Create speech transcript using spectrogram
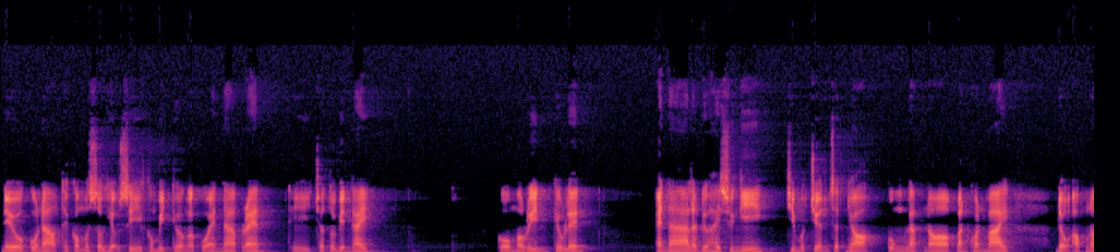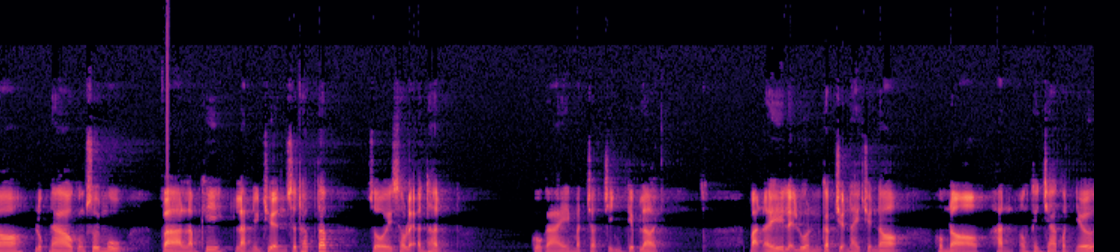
Nếu cô nào thấy có một dấu hiệu gì Không bình thường ở cô Anna Brand Thì cho tôi biết ngay. Cô Maureen kêu lên. Anna là đứa hay suy nghĩ, Chỉ một chuyện rất nhỏ Cũng làm nó băn khoăn mãi. Đầu óc nó lúc nào cũng rối mù và lắm khi làm những chuyện rất hấp tấp, Rồi sau lại ân hận. Cô gái mặt tròn chính tiếp lời. Bạn ấy lại luôn gặp chuyện này chuyện nọ. Hôm nọ, hẳn ông thanh tra còn nhớ,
